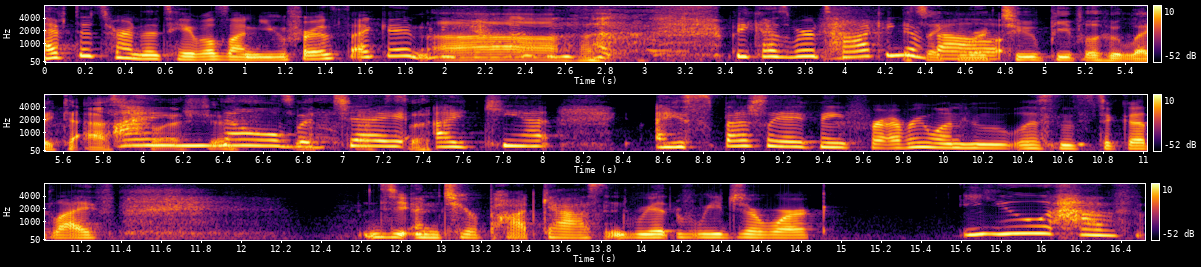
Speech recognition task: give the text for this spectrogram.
have to turn the tables on you for a second ah. because, because we're talking It's about like we're two people who like to ask I questions. know, but Jay, I can't. Especially, I think, for everyone who listens to Good Life and to your podcast and re- reads your work, you have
